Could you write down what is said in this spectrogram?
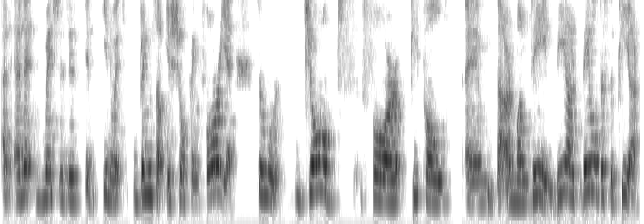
and, and it messages, you know, it brings up your shopping for you. So jobs for people um, that are mundane, they are they will disappear.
